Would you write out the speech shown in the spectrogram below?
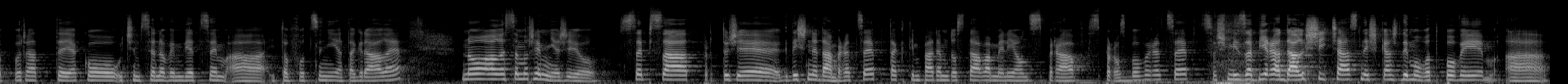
pořád jako učím se novým věcem a i to focení a tak dále. No ale samozřejmě, že jo, sepsat, protože když nedám recept, tak tím pádem dostávám milion zpráv s prozbou recept, což mi zabírá další čas, než každému odpovím a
